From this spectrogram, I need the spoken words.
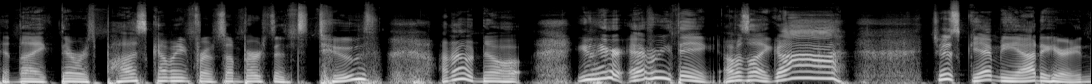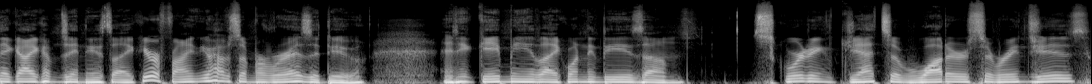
and like there was pus coming from some person's tooth. I don't know. You hear everything. I was like, ah, just get me out of here. And the guy comes in. He's like, you're fine. You have some residue. And he gave me like one of these um squirting jets of water syringes.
